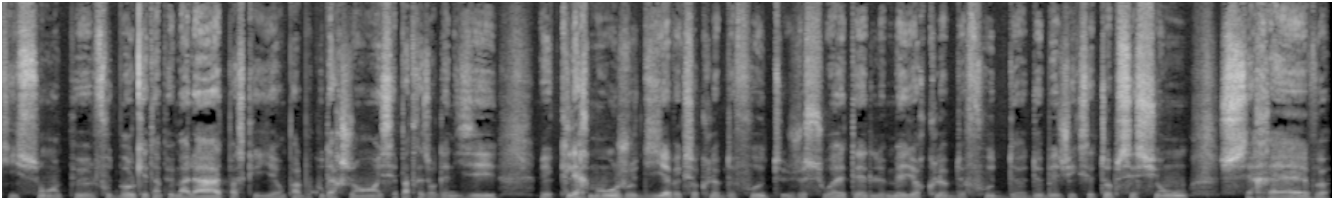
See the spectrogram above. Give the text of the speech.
qui sont un peu le football qui est un peu malade parce qu'on parle beaucoup d'argent et c'est pas très organisé. Mais clairement, je dis avec ce club de foot, je souhaite être le meilleur club de foot de, de Belgique. Cette obsession, ces rêves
